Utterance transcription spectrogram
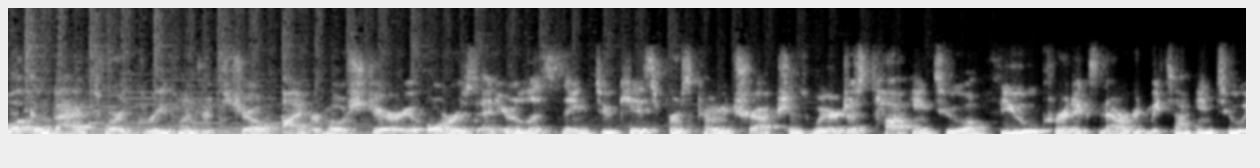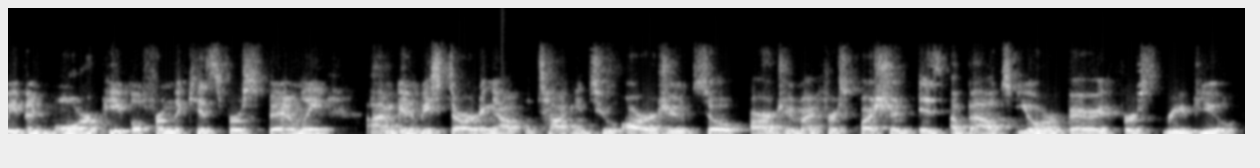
Welcome back to our 300th show. I'm your host, Jerry Orrs, and you're listening to Kids First Coming Attractions. We were just talking to a few critics. Now we're going to be talking to even more people from the Kids First family. I'm going to be starting off with talking to Arjun. So, Arjun, my first question is about your very first review.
